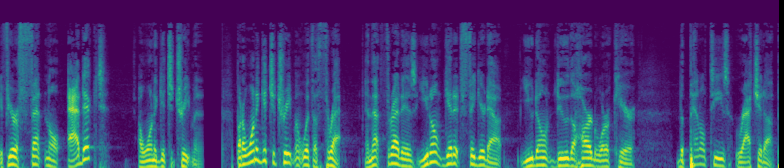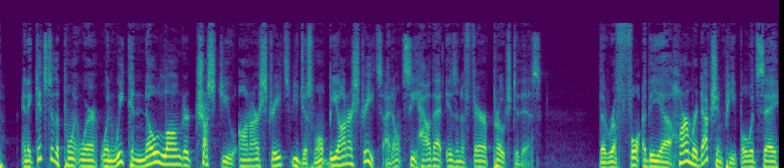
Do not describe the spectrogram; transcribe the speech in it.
If you're a fentanyl addict, I want to get you treatment. But I want to get you treatment with a threat. And that threat is you don't get it figured out. You don't do the hard work here. The penalties ratchet up. And it gets to the point where when we can no longer trust you on our streets, you just won't be on our streets. I don't see how that isn't a fair approach to this. The reform, the uh, harm reduction people would say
